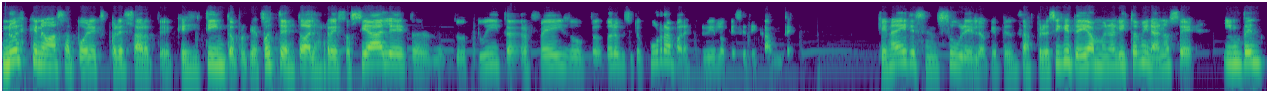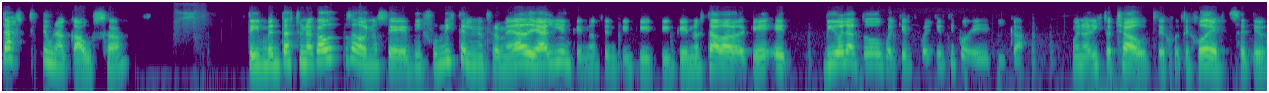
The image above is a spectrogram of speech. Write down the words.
No es que no vas a poder expresarte, que es distinto, porque después tienes todas las redes sociales, Twitter, Facebook, todo, lo que se te ocurra para escribir lo que se te cante. Que nadie te censure lo que pensás, pero sí que te digan, bueno, listo, mira, no sé, inventaste una causa, te inventaste una causa o no sé, difundiste la enfermedad de alguien que no, que, no estaba, que eh, viola todo, cualquier, cualquier tipo de ética. Bueno, listo, chau, te, te jodes, te,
